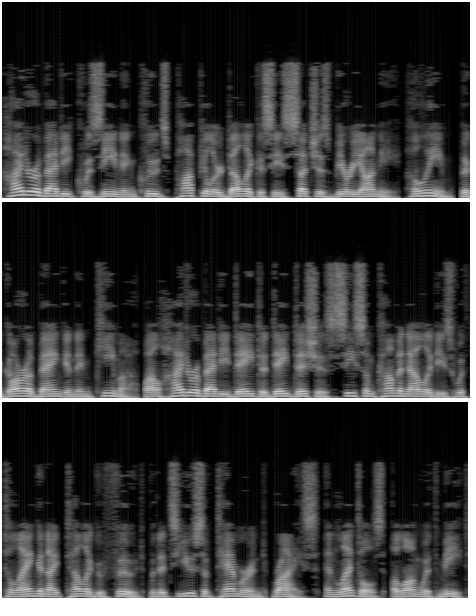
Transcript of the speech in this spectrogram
Hyderabadi cuisine includes popular delicacies such as biryani, halim, bagara bangan and keema, while Hyderabadi day-to-day -day dishes see some commonalities with Telanganite Telugu food, with its use of tamarind, rice, and lentils, along with meat.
